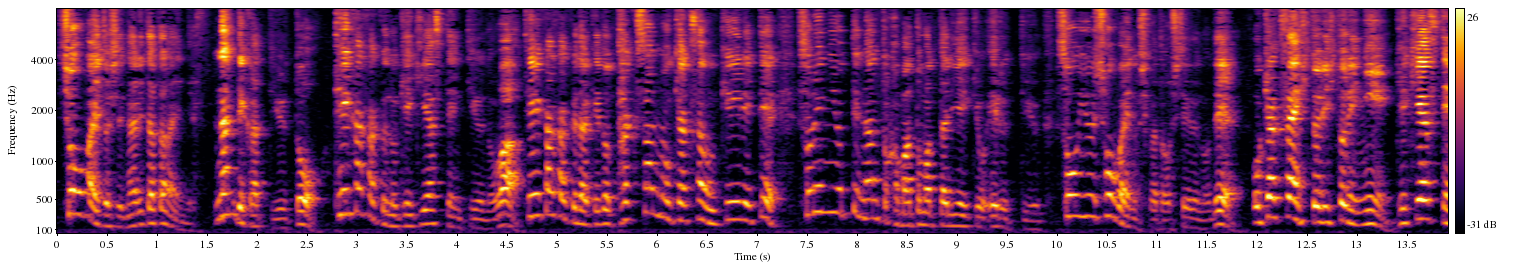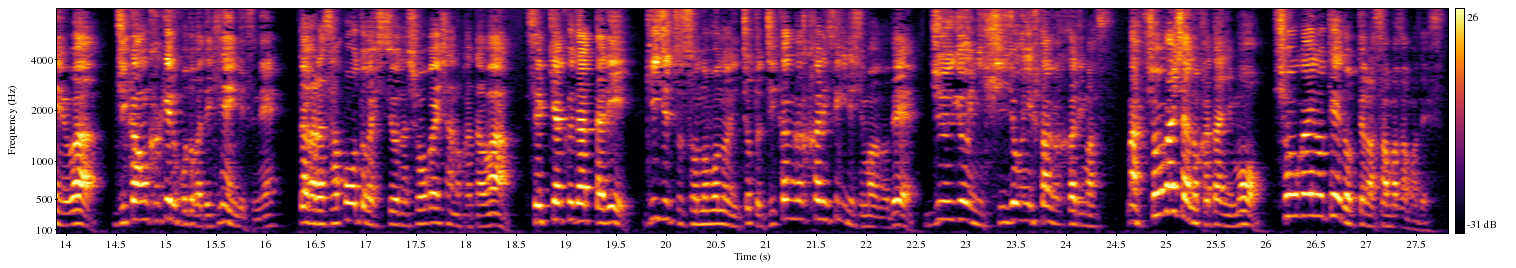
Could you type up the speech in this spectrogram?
商売として成り立たないんです。なんでかっていうと、低価格の激安店っていうのは、低価格だけど、たくさんのお客さんを受け入れて、それによってなんとかまとまった利益を得るっていう、そういう商売の仕方をしているので、お客さん一人一人に激安店は時間をかけることができないんですね。だからサポートが必要な障害者の方は、接客だったり、技術そのものにちょっと時間がかかりすぎてしまうので、従業員に非常に負担がかかります。まあ、障害者の方にも、障害の程度ってのは様々です。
